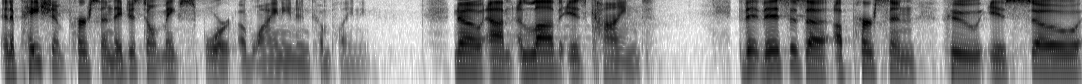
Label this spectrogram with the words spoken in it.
And a patient person, they just don't make sport of whining and complaining. No, um, love is kind. This is a, a person who is so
